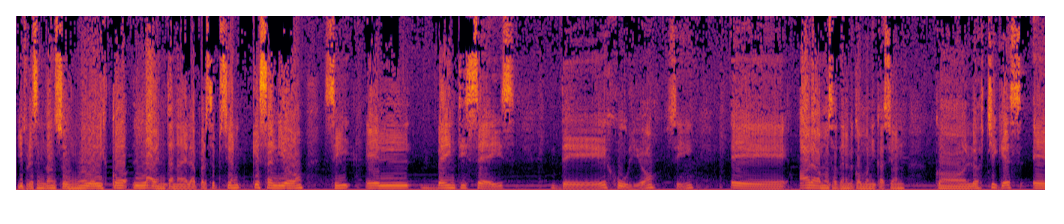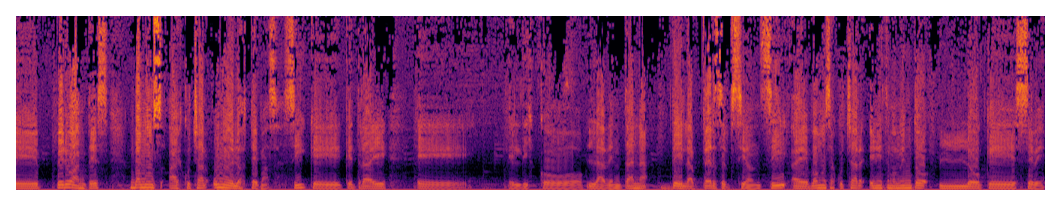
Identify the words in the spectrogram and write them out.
Y presentan su nuevo disco La Ventana de la Percepción que salió, ¿sí? El 26 de julio, ¿sí? Eh, ahora vamos a tener comunicación con los chiques, eh, pero antes vamos a escuchar uno de los temas, ¿sí? Que, que trae... Eh, el disco La Ventana de la Percepción. ¿sí? Vamos a escuchar en este momento lo que se ve.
